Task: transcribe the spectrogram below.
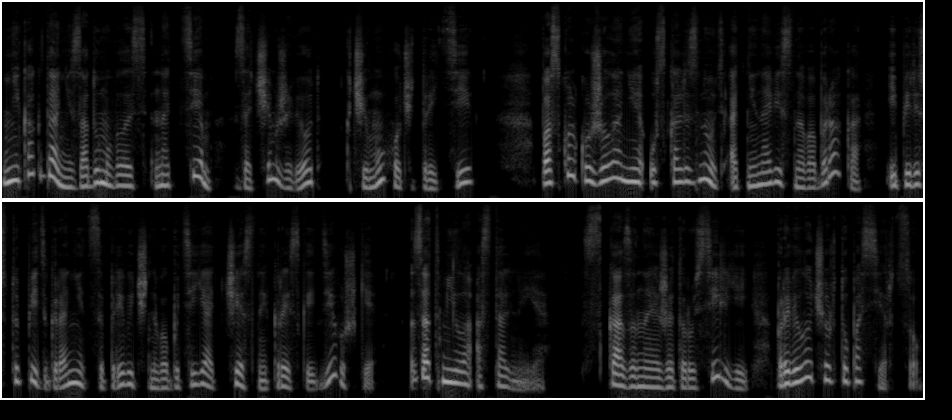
никогда не задумывалась над тем, зачем живет, к чему хочет прийти, поскольку желание ускользнуть от ненавистного брака и переступить границы привычного бытия честной крейской девушки затмило остальные. Сказанное же Тарусильей провело черту по сердцу.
